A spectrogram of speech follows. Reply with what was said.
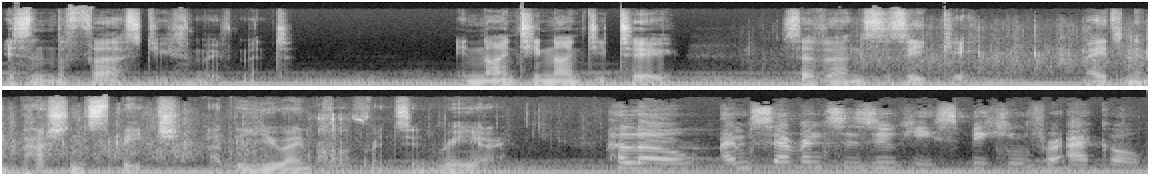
isn't the first youth movement. In 1992, Severn Suzuki made an impassioned speech at the UN conference in Rio. Hello, I'm Severn Suzuki speaking for ECO,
